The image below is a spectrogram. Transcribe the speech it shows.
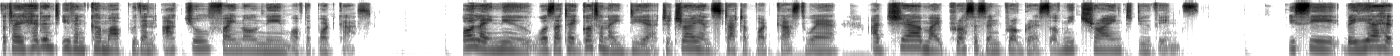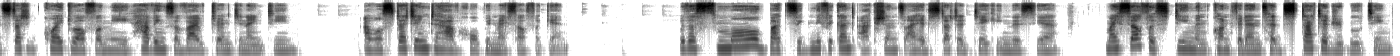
that I hadn't even come up with an actual final name of the podcast. All I knew was that I got an idea to try and start a podcast where I'd share my process and progress of me trying to do things. You see, the year had started quite well for me, having survived 2019. I was starting to have hope in myself again. With the small but significant actions I had started taking this year, my self esteem and confidence had started rebooting,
